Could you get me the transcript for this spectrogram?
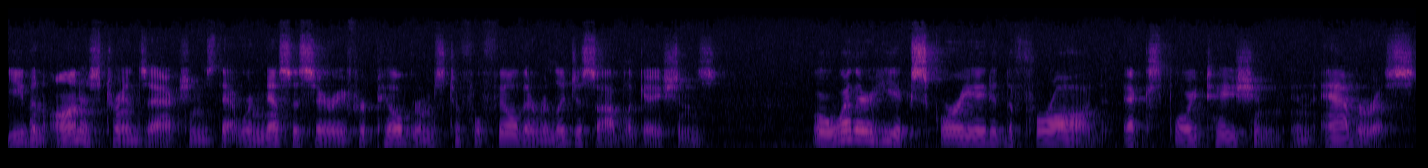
even honest transactions that were necessary for pilgrims to fulfill their religious obligations or whether he excoriated the fraud, exploitation, and avarice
